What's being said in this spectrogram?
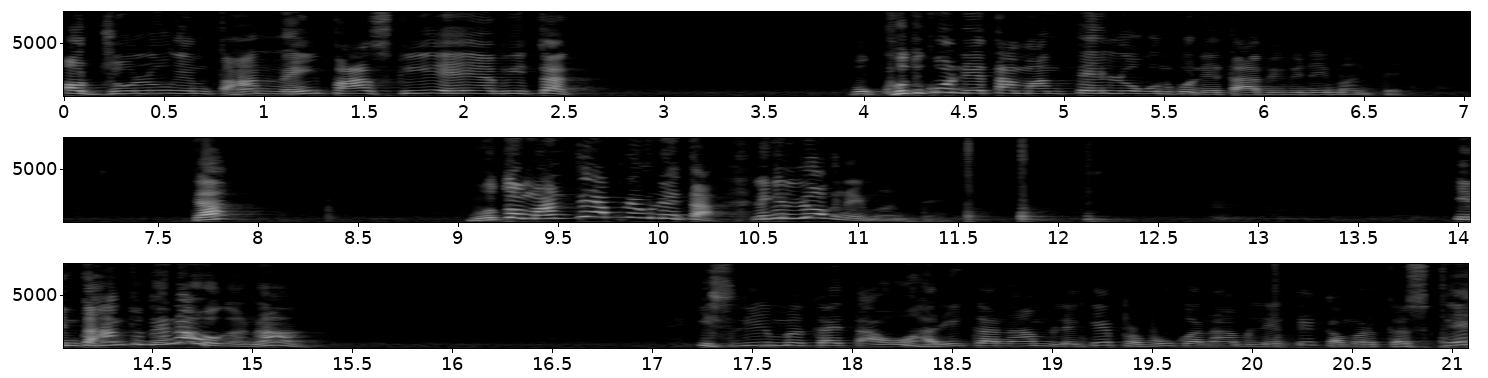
और जो लोग इम्तहान नहीं पास किए हैं अभी तक, वो खुद को नेता मानते हैं, लोग उनको नेता अभी भी नहीं मानते। क्या? वो तो मानते हैं अपने को नेता, लेकिन लोग नहीं मानते। इम्तहान तो देना होगा ना। इसलिए मैं कहता हूँ, हरि का नाम लेके, प्रभु का नाम लेके, कमर कस के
